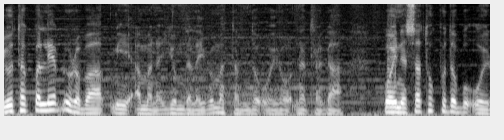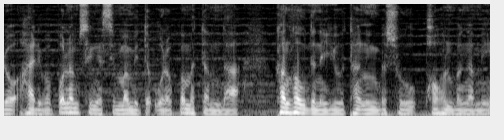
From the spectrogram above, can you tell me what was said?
ꯌꯨ ꯊꯛꯄ ꯂꯦꯞꯂꯨꯔꯕ ꯃꯤ ꯑꯃꯅ ꯌꯨꯝꯗ ꯂꯩꯕ ꯃꯇꯝꯗ ꯑꯣꯏꯔꯣ ꯅꯠꯇ꯭ꯔꯒ ꯀꯣꯏꯅ ꯆꯠꯊꯣꯛꯄꯗꯕꯨ ꯑꯣꯏꯔꯣ ꯍꯥꯏꯔꯤꯕ ꯄꯣꯠꯂꯝꯁꯤꯡ ꯑꯁꯤ ꯃꯃꯤꯠꯇ ꯎꯔꯛꯄ ꯃꯇꯝꯗ ꯈꯪꯍꯧꯗꯅ ꯌꯨ ꯊꯛꯅꯤꯡꯕꯁꯨ ꯐꯥꯎꯍꯟꯕ ꯉꯝꯃꯤ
